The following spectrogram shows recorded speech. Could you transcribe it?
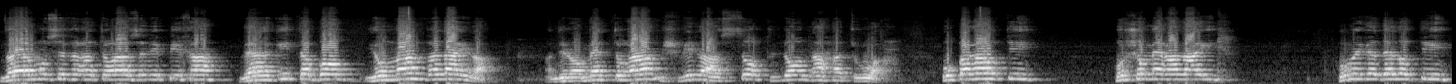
ויאמר ספר התורה הזה מפיך והגית בו יומם ולילה. אני לומד תורה בשביל לעשות לו נחת רוח. הוא ברא אותי, הוא שומר עליי, הוא מגדל אותי,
